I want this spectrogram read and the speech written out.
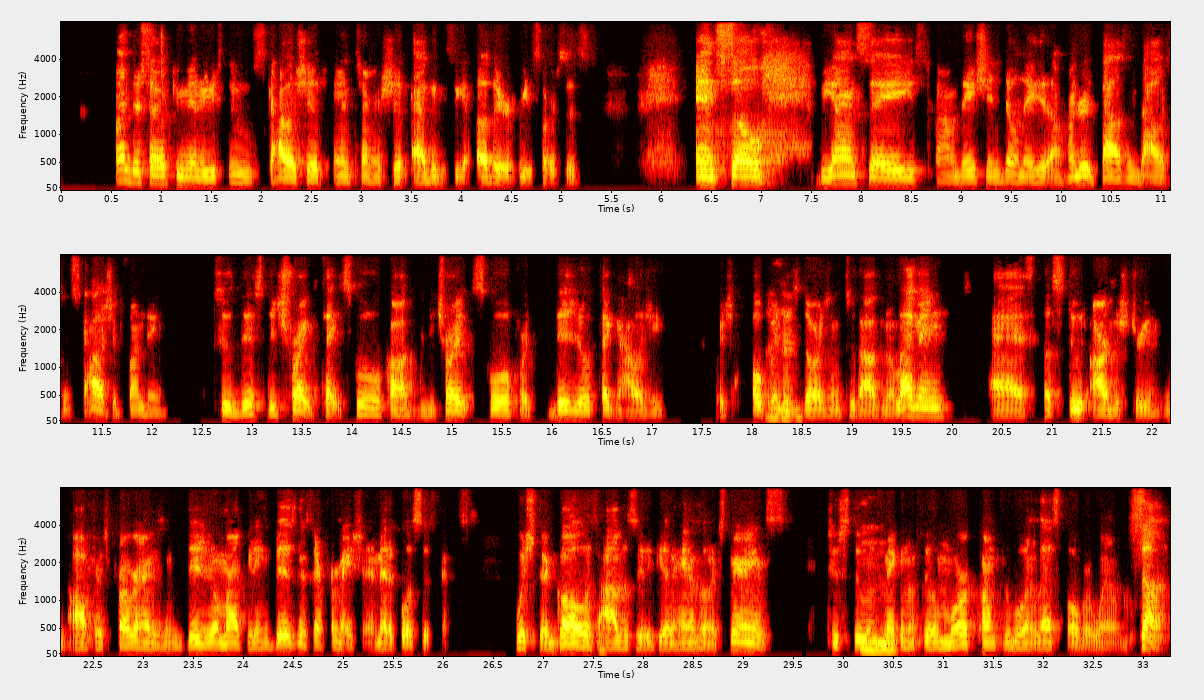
underserved communities through scholarships, internship, advocacy, and other resources. And so Beyonce's foundation donated $100,000 in scholarship funding to this Detroit tech school called the Detroit School for Digital Technology, which opened its mm-hmm. doors in 2011 as Astute Artistry and offers programs in digital marketing, business information, and medical assistance, which their goal is obviously to give hands-on experience to students, Mhm. making them feel more comfortable and less overwhelmed. So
